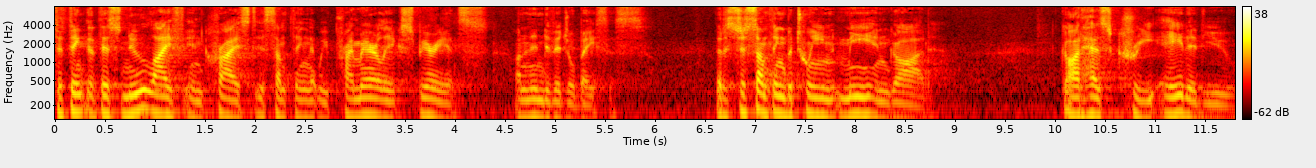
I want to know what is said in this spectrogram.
to think that this new life in Christ is something that we primarily experience on an individual basis, that it's just something between me and God. God has created you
